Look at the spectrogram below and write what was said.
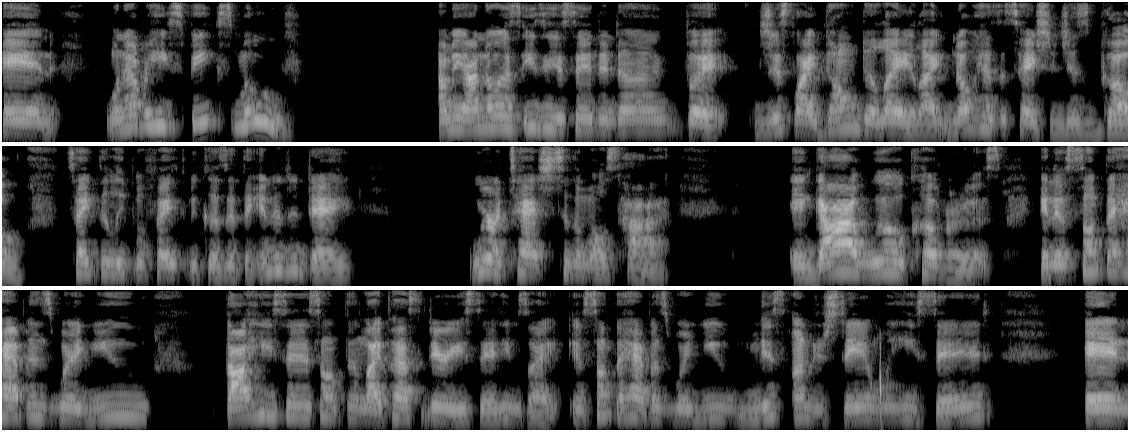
And whenever he speaks, move. I mean, I know it's easier said than done, but just like don't delay, like no hesitation, just go. Take the leap of faith because at the end of the day, we're attached to the Most High and God will cover us. And if something happens where you thought he said something like Pastor Darius said, he was like, if something happens where you misunderstand what he said and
